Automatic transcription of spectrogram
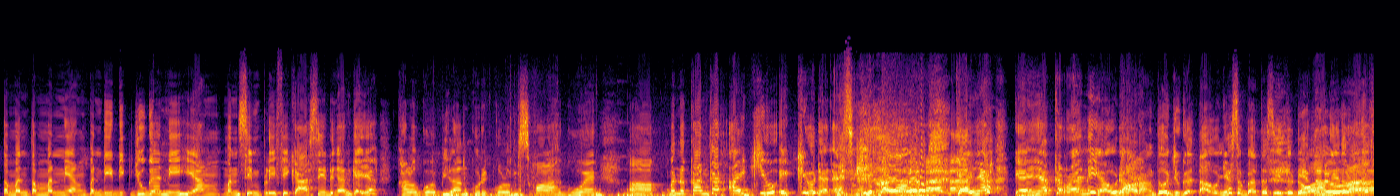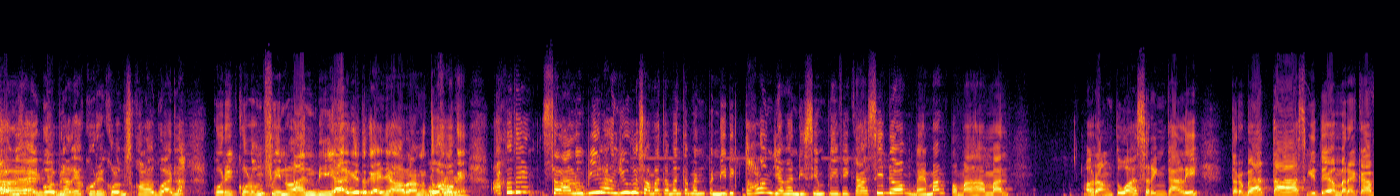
teman-teman yang pendidik juga nih yang mensimplifikasi dengan kayaknya kalau gue bilang kurikulum sekolah gue uh, menekankan IQ, EQ dan SQ kayaknya kayaknya keren nih. Ya udah orang tua juga taunya sebatas itu doang gitu. Lalu kalau misalnya gue bilang ya kurikulum sekolah gue adalah kurikulum Finlandia gitu kayaknya orang tua oke. Oke. aku tuh selalu bilang juga sama teman-teman pendidik tolong jangan disimplifikasi dong. Memang pemahaman orang tua sering kali terbatas gitu ya mereka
